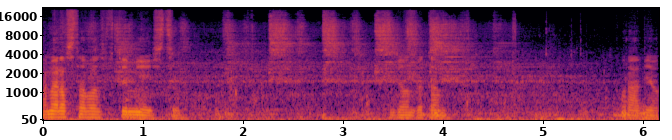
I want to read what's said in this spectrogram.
Kamera stała w tym miejscu. Gdzie on go tam porabiał.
